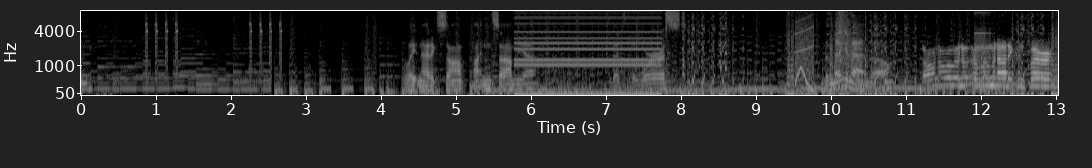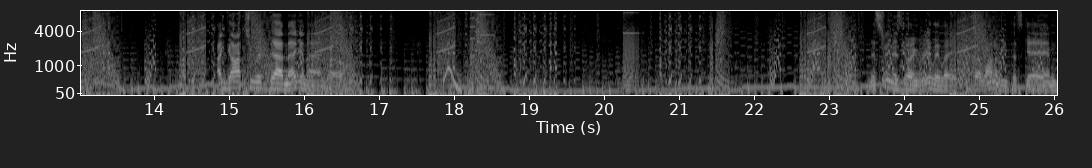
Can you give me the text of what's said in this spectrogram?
Explosion. Late night exom uh, insomnia. That's the worst. The Mega Man, though. Oh no, Illum- Illuminati confirmed. I got you with that Mega Man, though. And This stream is going really late because I want to beat this game.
